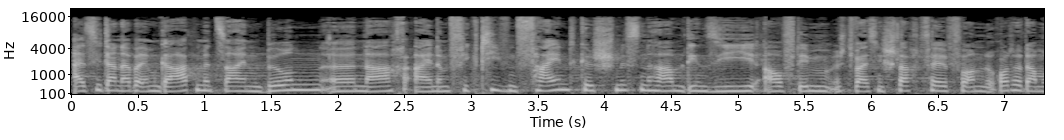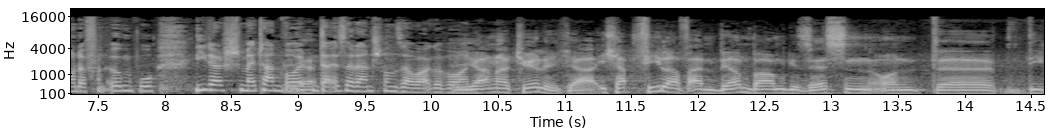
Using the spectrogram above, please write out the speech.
Als Sie dann aber im Garten mit seinen Birnen äh, nach einem fiktiven Feind geschmissen haben, den Sie auf dem, ich weiß nicht, Schlachtfeld von Rotterdam oder von irgendwo niederschmettern wollten, ja. da ist er dann schon sauer geworden. Ja, natürlich. Ja, ich habe viel auf einem Birnbaum gesessen und äh, die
